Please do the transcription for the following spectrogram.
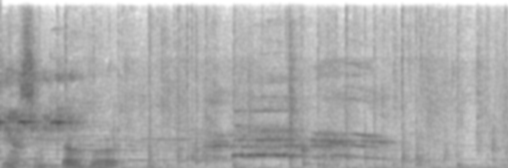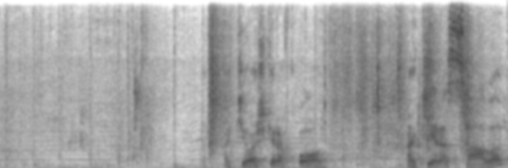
tem assim. Aham. Aqui eu acho que era, ó, aqui era a sala,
